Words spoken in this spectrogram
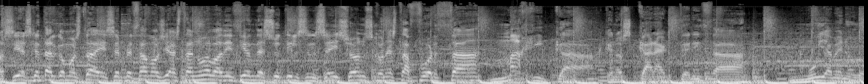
Así es, ¿qué tal? ¿Cómo estáis? Empezamos ya esta nueva edición de Sutil Sensations con esta fuerza mágica que nos caracteriza muy a menudo.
